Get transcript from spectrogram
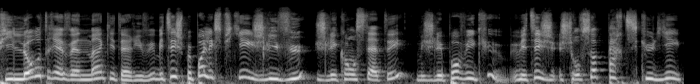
Puis l'autre événement qui est arrivé, mais tu sais, je peux pas l'expliquer. Je l'ai vu, je l'ai constaté, mais je l'ai pas vécu. Mais tu sais, je, trouve ça particulier.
